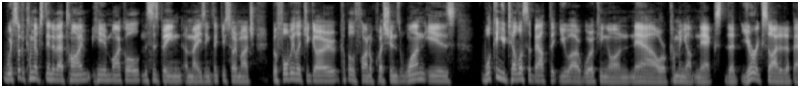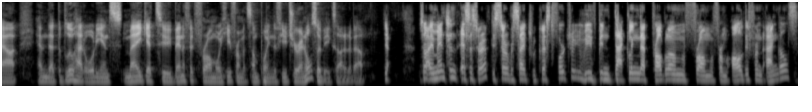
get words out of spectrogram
we're sort of coming up to the end of our time here, Michael. This has been amazing. Thank you so much. Before we let you go, a couple of final questions. One is what can you tell us about that you are working on now or coming up next that you're excited about and that the Blue Hat audience may get to benefit from or hear from at some point in the future and also be excited about? Yeah. So I mentioned SSRF, the server-side request forgery. We've been tackling that problem from from all different angles,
